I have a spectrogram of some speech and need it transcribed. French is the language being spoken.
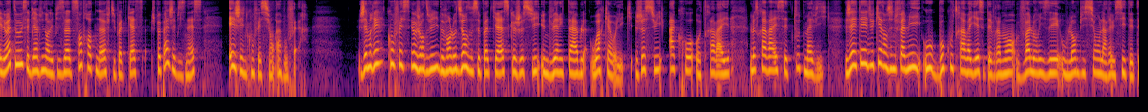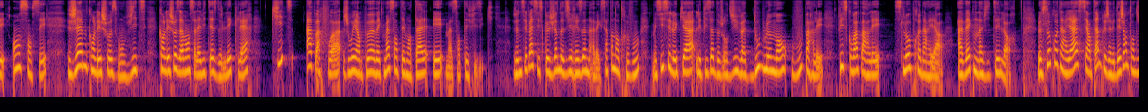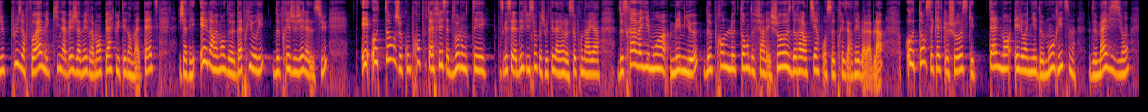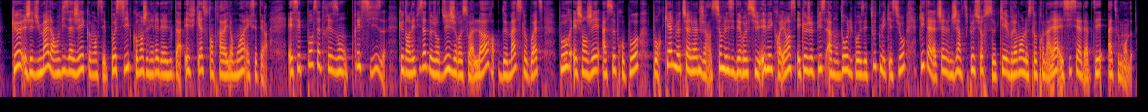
Hello à tous et bienvenue dans l'épisode 139 du podcast Je peux pas, j'ai business et j'ai une confession à vous faire. J'aimerais confesser aujourd'hui devant l'audience de ce podcast que je suis une véritable workaholic. Je suis accro au travail. Le travail, c'est toute ma vie. J'ai été éduquée dans une famille où beaucoup travaillaient, c'était vraiment valorisé, où l'ambition, la réussite était encensée. J'aime quand les choses vont vite, quand les choses avancent à la vitesse de l'éclair, quitte à parfois jouer un peu avec ma santé mentale et ma santé physique. Je ne sais pas si ce que je viens de dire résonne avec certains d'entre vous, mais si c'est le cas, l'épisode d'aujourd'hui va doublement vous parler, puisqu'on va parler slowprenariat avec mon invité Laure. Le slowprenariat, c'est un terme que j'avais déjà entendu plusieurs fois, mais qui n'avait jamais vraiment percuté dans ma tête. J'avais énormément d'a priori, de préjugés là-dessus. Et autant je comprends tout à fait cette volonté parce que c'est la définition que je mettais derrière le slowprenariat, de travailler moins mais mieux, de prendre le temps de faire les choses, de ralentir pour se préserver, blablabla, autant c'est quelque chose qui est tellement éloigné de mon rythme, de ma vision, que j'ai du mal à envisager comment c'est possible, comment générer des résultats efficaces tout en travaillant moins, etc. Et c'est pour cette raison précise que dans l'épisode d'aujourd'hui, je reçois Laure de Maslow Boîte pour échanger à ce propos, pour qu'elle me challenge sur mes idées reçues et mes croyances et que je puisse à mon tour lui poser toutes mes questions, quitte à la challenger un petit peu sur ce qu'est vraiment le slowprenariat et si c'est adapté à tout le monde.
